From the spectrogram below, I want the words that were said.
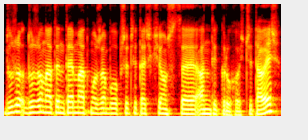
Dużo, dużo na ten temat można było przeczytać w książce Antykruchość. Czytałeś?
